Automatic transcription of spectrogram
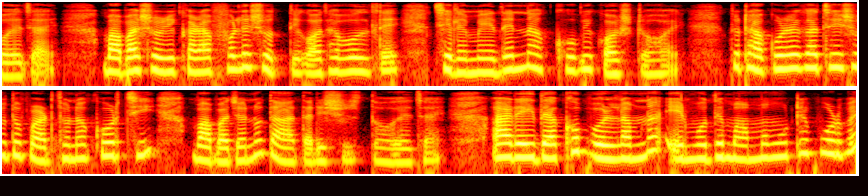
হয়ে যায়। বাবার শরীর খারাপ হলে সত্যি কথা বলতে ছেলে মেয়েদের না খুবই কষ্ট হয়। তো ঠাকুরের কাছেই শুধু প্রার্থনা করছি, বাবা যেন তাড়াতাড়ি সুস্থ হয়ে যায়। আর এই দেখো, বললাম না, এর মধ্যে মাম্মাম উঠে পড়বে,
